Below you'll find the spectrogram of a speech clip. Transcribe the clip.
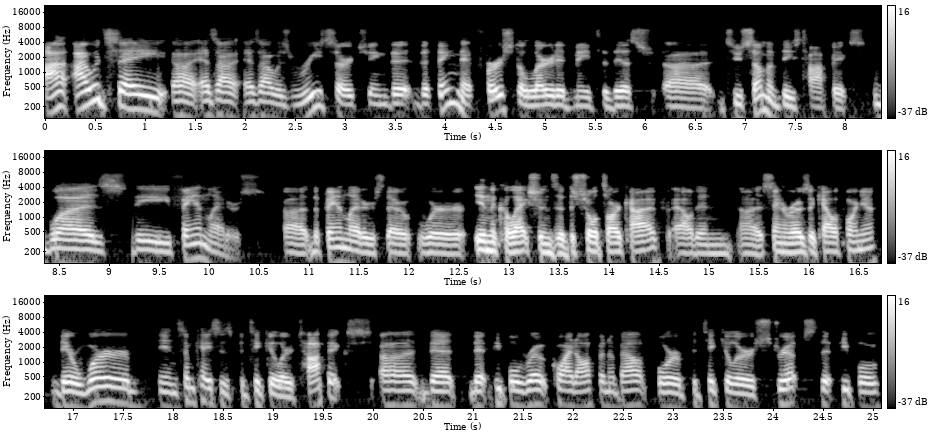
I, I would say uh, as I as I was researching the the thing that first alerted me to this uh, to some of these topics was the fan letters uh, the fan letters that were in the collections at the Schulz Archive out in uh, Santa Rosa, California. There were, in some cases, particular topics uh, that that people wrote quite often about, or particular strips that people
